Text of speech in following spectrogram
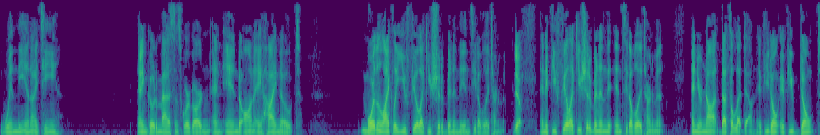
win the NIT and go to Madison Square Garden and end on a high note, more than likely you feel like you should have been in the NCAA tournament. Yep. And if you feel like you should have been in the NCAA tournament and you're not, that's a letdown. If you don't if you don't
